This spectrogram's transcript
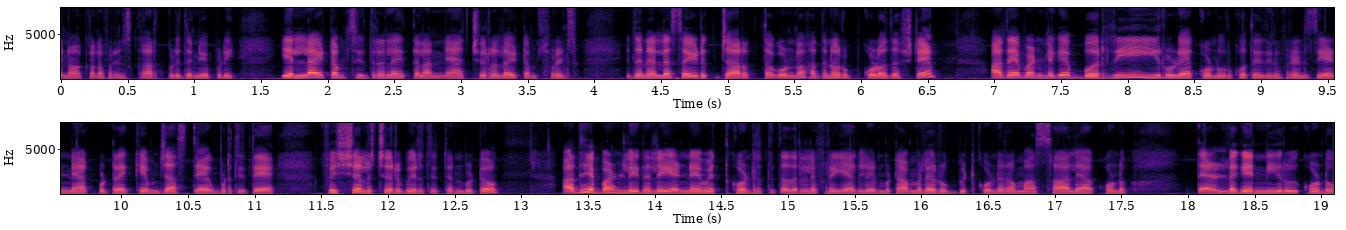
ಏನು ಹಾಕಲ್ಲ ಫ್ರೆಂಡ್ಸ್ ಖಾರದ ಪುಡಿ ಪುಡಿ. ಎಲ್ಲ ಐಟಮ್ಸ್ ಇದರಲ್ಲಿ ಐತಲ್ಲ ನ್ಯಾಚುರಲ್ ಐಟಮ್ಸ್ ಫ್ರೆಂಡ್ಸ್ ಇದನ್ನೆಲ್ಲ ಸೈಡಿಗೆ ಜಾರಕ್ಕೆ ತೊಗೊಂಡು ಅದನ್ನು ರುಬ್ಕೊಳ್ಳೋದಷ್ಟೇ. ಅದೇ ಬಂಡ್ಲಿಗೆ ಬರೀ ಈರುಳ್ಳಿ ಹಾಕ್ಕೊಂಡು ಹುರ್ಕೋತಾ ಇದ್ದೀನಿ ಫ್ರೆಂಡ್ಸ್ ಎಣ್ಣೆ ಹಾಕ್ಬಿಟ್ರೆ ಕೆಮ್ಮು ಜಾಸ್ತಿ ಆಗಿಬಿಡ್ತೈತೆ ಫಿಶಲ್ಲಿ ಚರ್ಬಿ ಇರ್ತೈತೆ ಅಂದ್ಬಿಟ್ಟು. ಅದೇ ಬಾಣಲಿನಲ್ಲಿ ಎಣ್ಣೆ ಮೆತ್ಕೊಂಡಿರ್ತೈತೆ, ಅದರಲ್ಲೇ ಫ್ರೀ ಆಗಲಿ ಅಂದ್ಬಿಟ್ಟು. ಆಮೇಲೆ ರುಬ್ಬಿಟ್ಕೊಂಡಿರೋ ಮಸಾಲೆ ಹಾಕ್ಕೊಂಡು ತೆಳ್ಳಗೆ ನೀರು ಹುಯ್ಕೊಂಡು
